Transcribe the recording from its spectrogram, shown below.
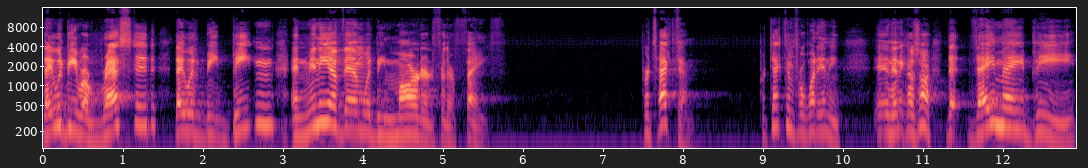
they would be arrested, they would be beaten, and many of them would be martyred for their faith. Protect them. Protect them for what ending? And then it goes on that they may be,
